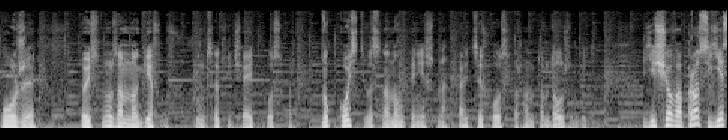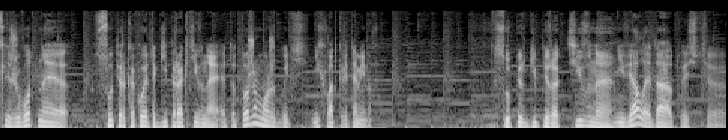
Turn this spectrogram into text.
кожи. То есть, ну, за многие функции отвечает фосфор. Ну, кости в основном, конечно. Кальций, фосфор, он там должен быть. Еще вопрос, если животное супер какое-то гиперактивное, это тоже может быть нехватка витаминов? Супер гиперактивная. Не вялая, да, то есть э,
